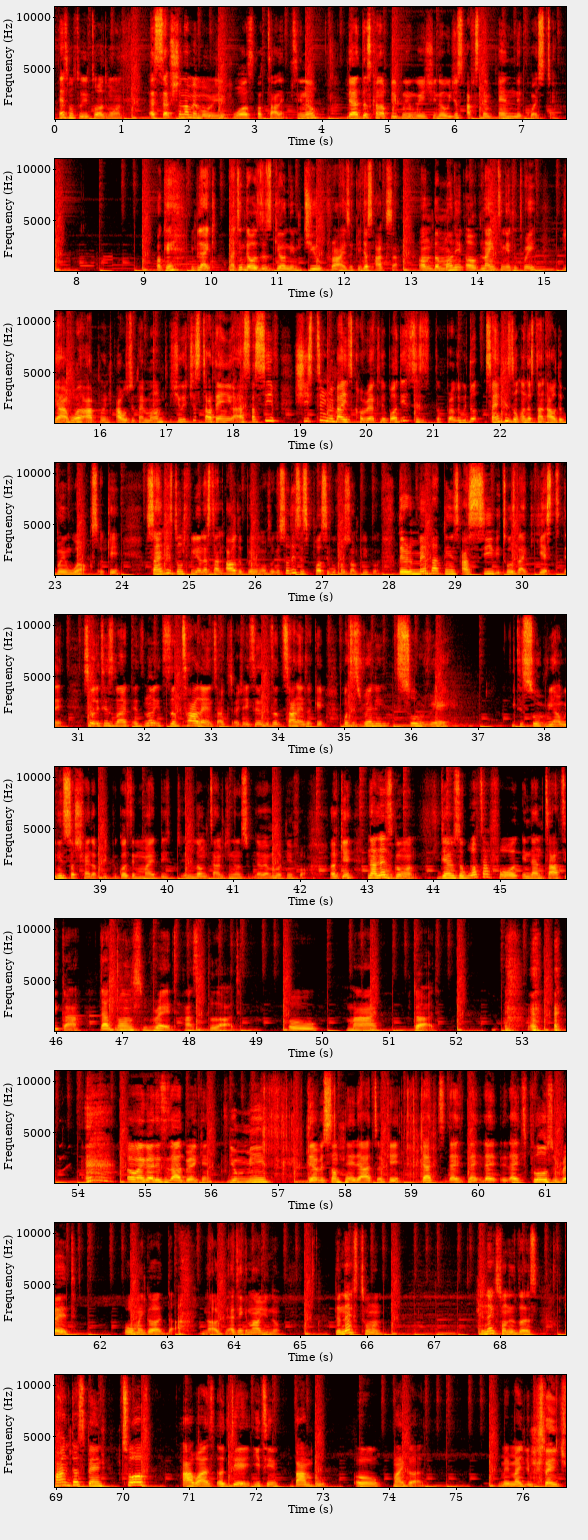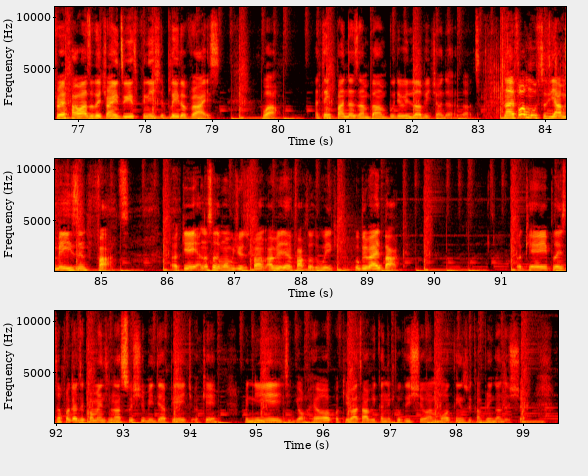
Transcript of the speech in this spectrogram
Let's move to the third one. Exceptional memory was a talent. You know, there are those kind of people in which you know you just ask them any question. Okay? You'd be like i think there was this girl named jill price okay? Just ask her. On the morning of 1983 yeah what happened? I was with my mom. She would just start telling you as, as if she still remember it correctly but this is the problem. We don't scientists don't understand how the brain works okay scientists don't fully understand how the brain works okay so this is possible for some people they remember things as if it was like yesterday so it is like it's no it's a talent actually it's a, it's a talent okay but it's really so rare it is so real and we need such kind of people because they might be a long time genius that I'm looking for. Okay, now let's go on. There is a waterfall in Antarctica that turns red as blood. Oh my god. oh my god, this is heartbreaking. You mean there is something like that, okay? That that that, that, that it flows red. Oh my god. now I think now you know. The next one the next one is this Panda spend 12 hours a day eating bamboo. Oh my god. Imagine spending 12 hours a day trying to eat, finish a plate of rice. Wow. I think pandas and bamboo they really love each other a lot. Now, if I move to the amazing fact, okay, and also the one which is fact, fact of the week, we'll be right back. Okay, please don't forget to comment on our social media page. Okay, we need your help okay about how we can improve the show and more things we can bring on the show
